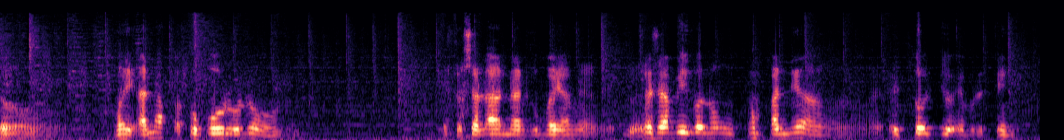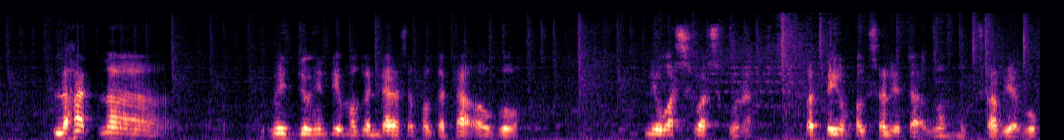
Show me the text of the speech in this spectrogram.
so may anak ako puro noon. Eh, kasalanan ko ba yan? Sabi ko nung kampanya I told you everything. Lahat na medyo hindi maganda sa pagkatao ko niwaswas ko na. Pati yung pagsalita ko sabi ako.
